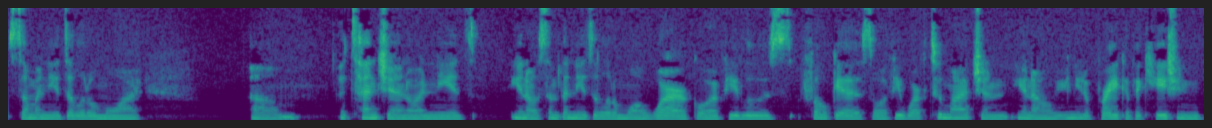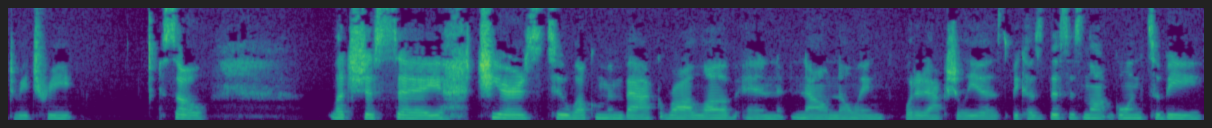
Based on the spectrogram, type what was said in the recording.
someone needs a little more um, attention or needs, you know, something needs a little more work or if you lose focus or if you work too much and, you know, you need a break, a vacation, to retreat. So, let's just say cheers to welcoming back raw love and now knowing what it actually is because this is not going to be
